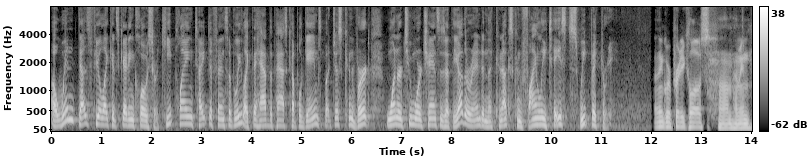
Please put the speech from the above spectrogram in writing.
A win does feel like it's getting closer. Keep playing tight defensively like they have the past couple games, but just convert one or two more chances at the other end, and the Canucks can finally taste sweet victory. I think we're pretty close. Um, I mean,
